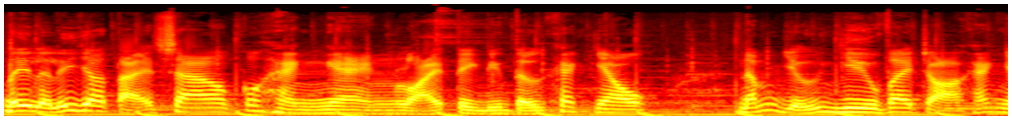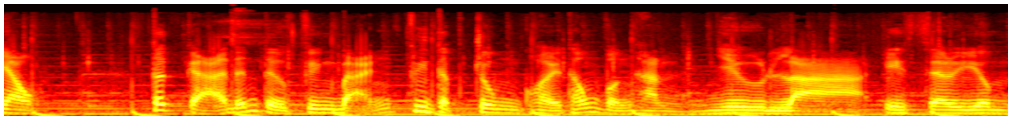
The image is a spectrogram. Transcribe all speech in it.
Đây là lý do tại sao có hàng ngàn loại tiền điện tử khác nhau nắm giữ nhiều vai trò khác nhau. Tất cả đến từ phiên bản phi tập trung của hệ thống vận hành như là Ethereum,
